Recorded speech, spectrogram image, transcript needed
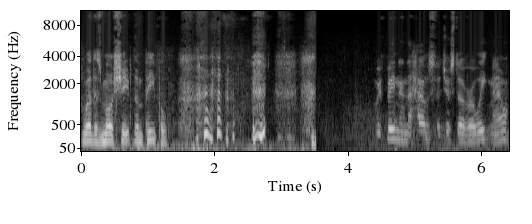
where there's more sheep than people. we've been in the house for just over a week now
